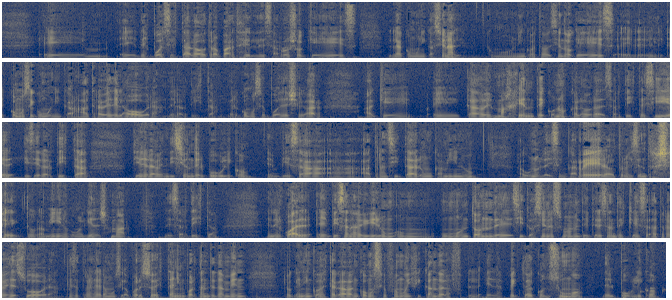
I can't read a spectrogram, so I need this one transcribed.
Eh, eh, después está la otra parte del desarrollo que es la comunicacional, como Nico estaba diciendo, que es cómo se comunica a través de la obra del artista, ver cómo se puede llegar a que eh, cada vez más gente conozca la obra de ese artista. Y si y si el artista tiene la bendición del público, empieza a, transitar un camino, algunos le dicen carrera, otros le dicen trayecto, camino, como le quieran llamar, de ese artista, en el cual empiezan a vivir un, montón de situaciones sumamente interesantes que es a través de su obra, que es a través de la música. Por eso es tan importante también lo que Nico destacaba en cómo se fue modificando el aspecto de consumo del público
